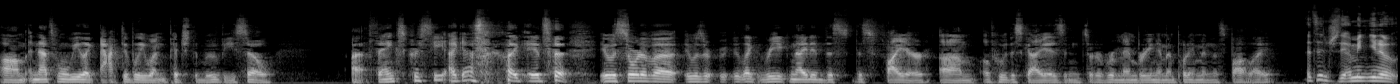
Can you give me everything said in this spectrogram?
Um, and that's when we like actively went and pitched the movie. So, uh, thanks, Christie, I guess. like it's a, it was sort of a, it was a, it like reignited this, this fire, um, of who this guy is and sort of remembering him and putting him in the spotlight. That's interesting. I mean, you know,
